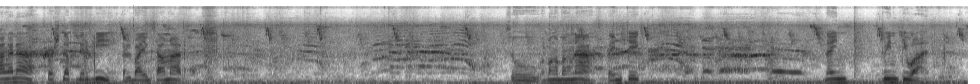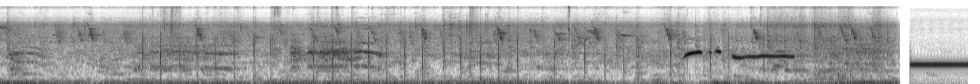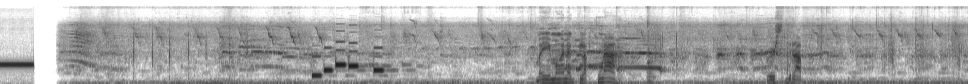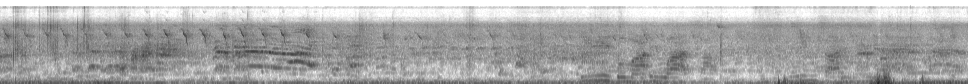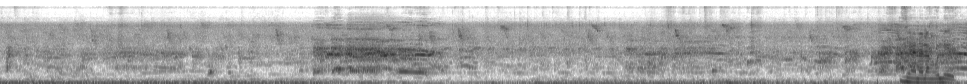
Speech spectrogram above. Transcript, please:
Abangan na. First lap derby, Kalbayog Samar. So, abang-abang na. Time check. 9.21. May mga nag-clock na. First drop. Yan na lang ulit.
